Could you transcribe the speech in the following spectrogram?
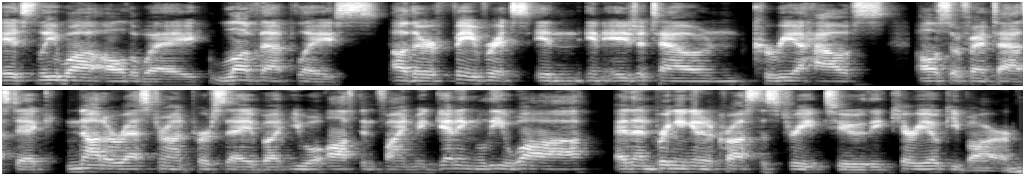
it's Li Wah all the way. Love that place. Other favorites in in Asiatown, Korea House, also fantastic. Not a restaurant per se, but you will often find me getting Li Wah and then bringing it across the street to the karaoke bar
